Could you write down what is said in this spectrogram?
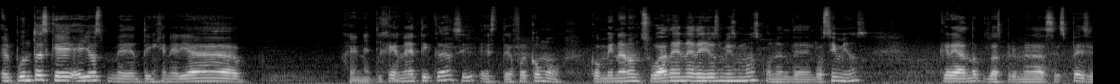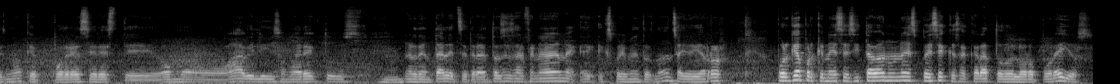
el punto es que ellos, mediante ingeniería Genética. genética, sí, este, fue como combinaron su ADN de ellos mismos con el de los simios, creando pues, las primeras especies, ¿no? Que podría ser este Homo habilis, Homo erectus, Ujú. Nerdental, etcétera. Entonces al final eran e- experimentos, ¿no? Ensayo y error. ¿Por qué? Porque necesitaban una especie que sacara todo el oro por ellos.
